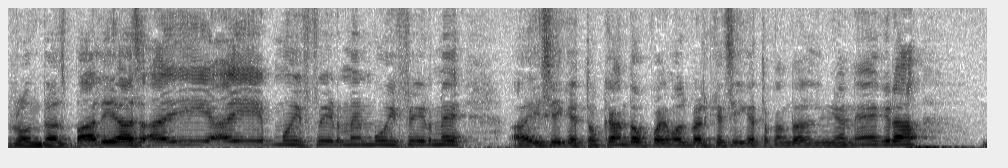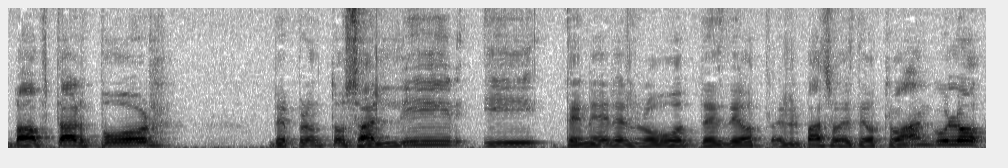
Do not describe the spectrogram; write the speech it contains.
rondas válidas. Ahí, ahí, muy firme, muy firme. Ahí sigue tocando. Podemos ver que sigue tocando la línea negra. Va a optar por de pronto salir y tener el robot desde otro, el vaso desde otro ángulo.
